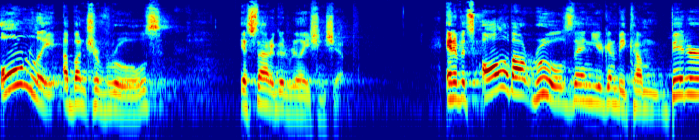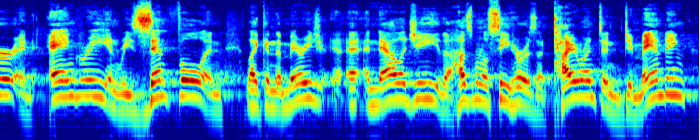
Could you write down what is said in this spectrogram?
only a bunch of rules, it's not a good relationship. And if it's all about rules, then you're going to become bitter and angry and resentful. And like in the marriage uh, uh, analogy, the husband will see her as a tyrant and demanding.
